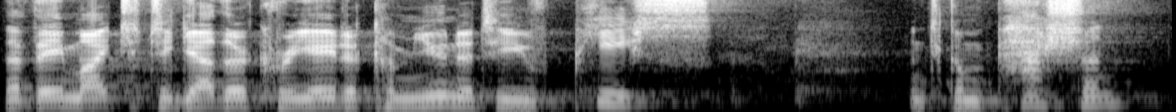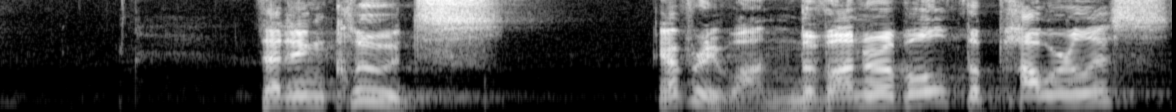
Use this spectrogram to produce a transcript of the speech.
that they might together create a community of peace and compassion that includes everyone the vulnerable, the powerless,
